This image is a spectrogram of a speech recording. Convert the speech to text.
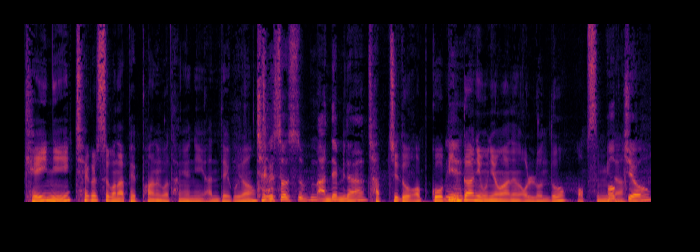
개인이 책을 쓰거나 배포하는 거 당연히 안 되고요. 책을 썼으면 안 됩니다. 잡지도 없고 예. 민간이 운영하는 언론도 없습니다. 없죠.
